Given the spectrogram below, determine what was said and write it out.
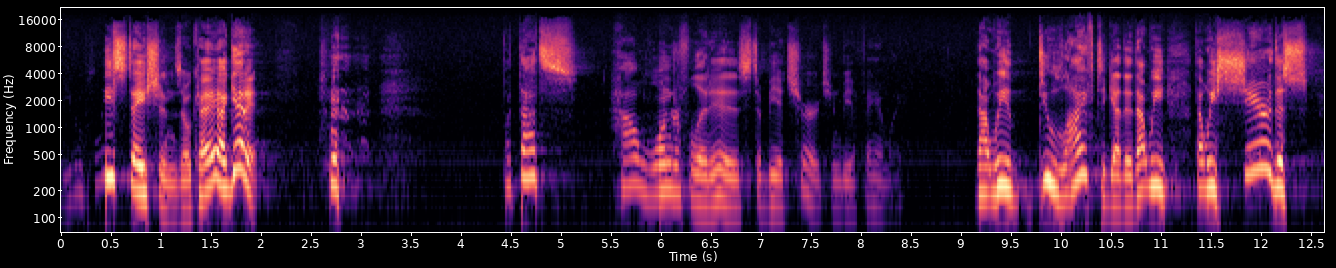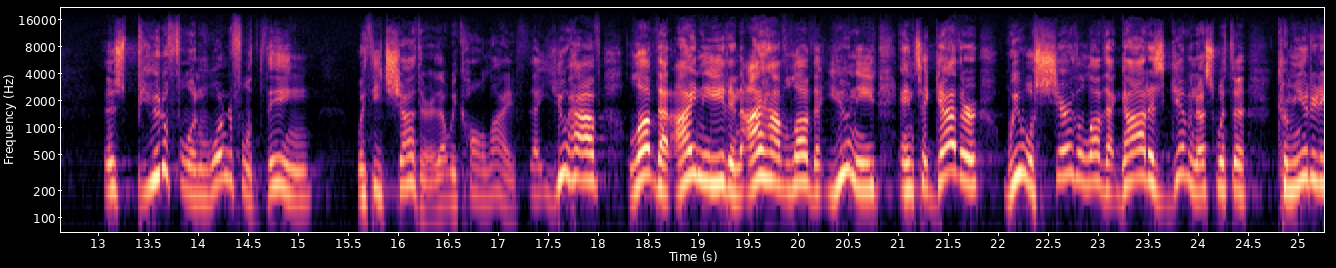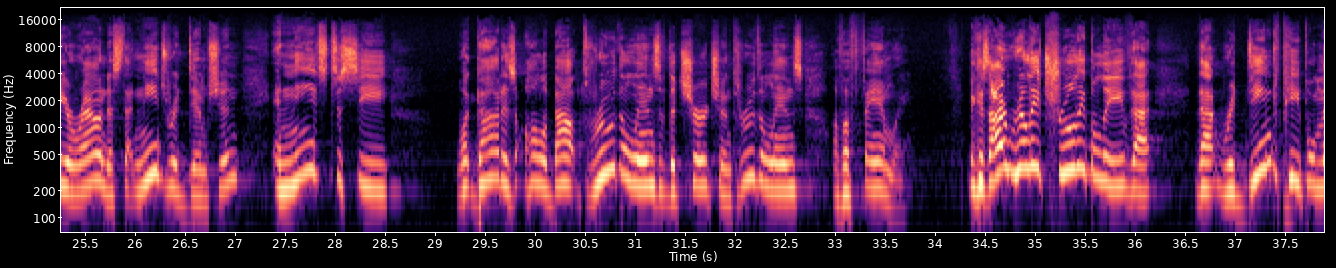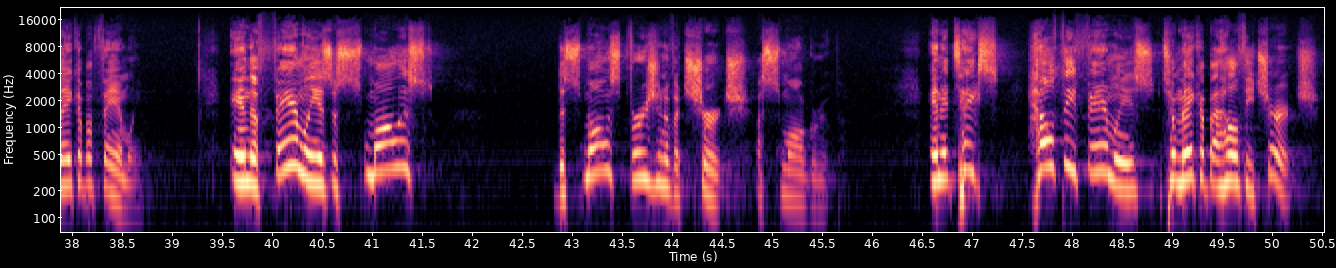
even police stations, okay? I get it. but that's how wonderful it is to be a church and be a family. That we do life together, that we, that we share this this beautiful and wonderful thing with each other that we call life. That you have love that I need, and I have love that you need, and together we will share the love that God has given us with the community around us that needs redemption and needs to see what God is all about through the lens of the church and through the lens of a family. Because I really truly believe that, that redeemed people make up a family. And the family is the smallest the smallest version of a church, a small group. And it takes healthy families to make up a healthy church.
